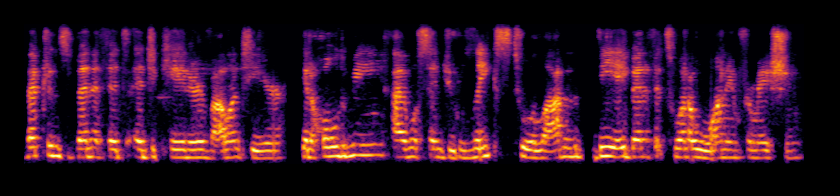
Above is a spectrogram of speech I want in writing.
Veterans Benefits Educator, Volunteer. Get a hold of me. I will send you links to a lot of the VA Benefits 101 information.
